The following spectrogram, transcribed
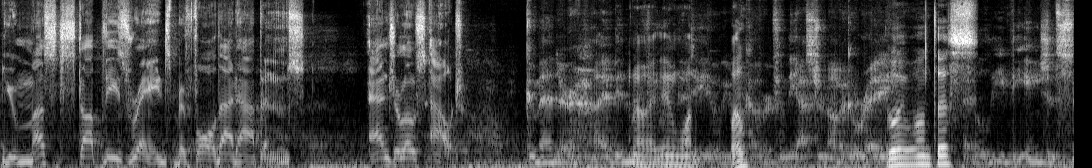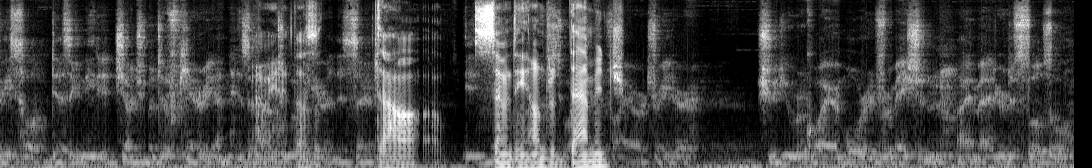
You must stop these raids before that happens. Angelos out. Commander, I have been No, I didn't want- data we well. recovered from the astronomic array. Do I want this? I this? believe the ancient space hulk designated Judgment of Carrion is about I mean, to it appear in this doesn't. sector. Uh, 1700 damage. identify our traitor. Should you require more information, I am at your disposal.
